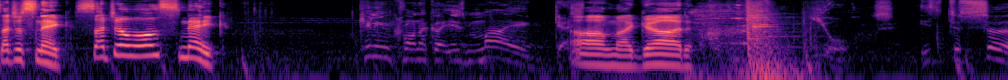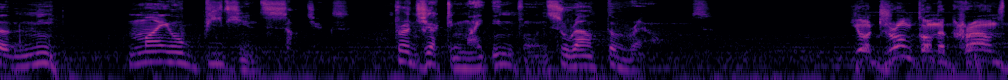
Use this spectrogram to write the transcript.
Such a snake. Such a little snake. Killing Kronika is my destiny. Oh my god. Yours is to serve me, my obedient subjects, projecting my influence throughout the realms. You're drunk on the crown's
